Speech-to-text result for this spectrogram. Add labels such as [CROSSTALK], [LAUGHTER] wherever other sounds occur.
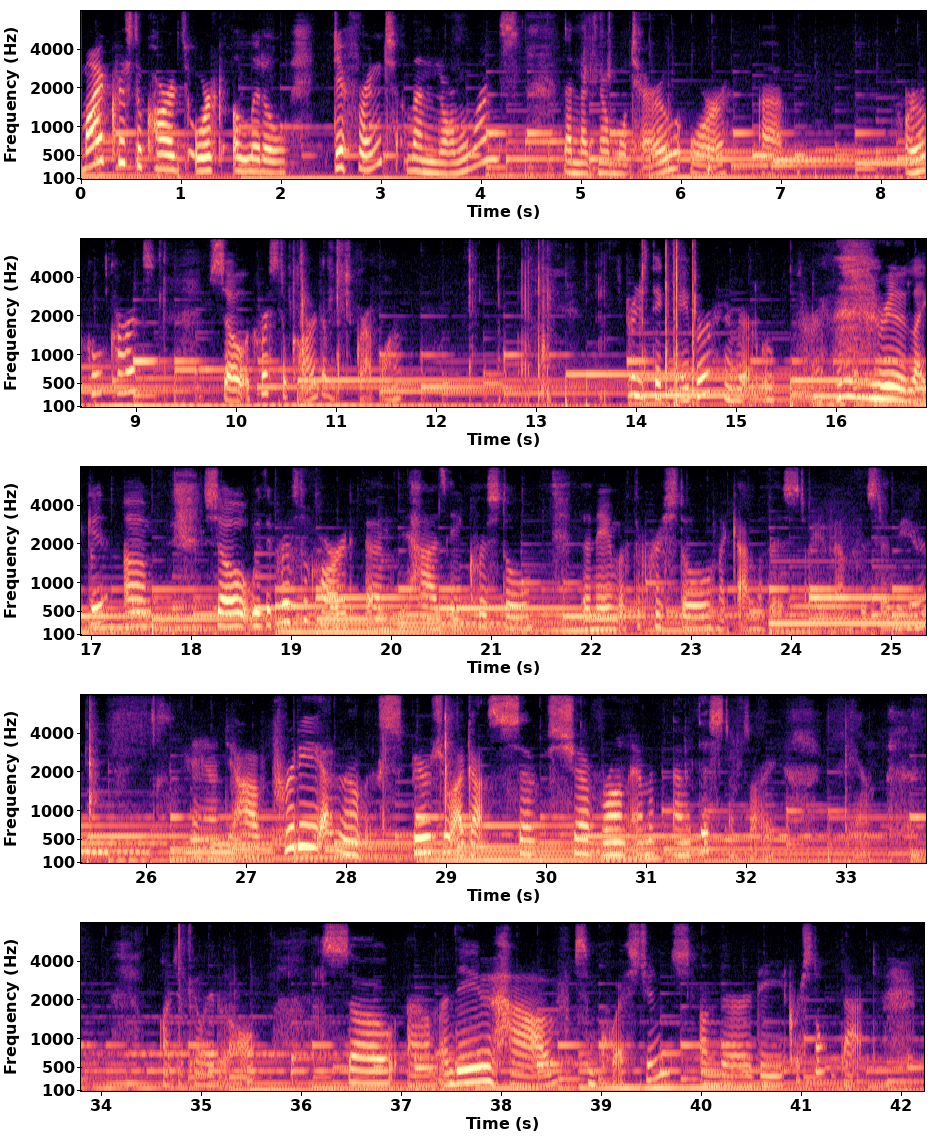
My crystal cards work a little different than normal ones, than like normal tarot or um, oracle cards. So a crystal card, me just grab one. It's pretty thick paper. [LAUGHS] I really, like it. Um, so with the crystal card, um, it has a crystal, the name of the crystal, like amethyst. I have amethyst over here. And you have pretty, I don't know, like spiritual. I got chevron amethyst. I'm sorry, I can't articulate at all. So, um, they have some questions under the crystal that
